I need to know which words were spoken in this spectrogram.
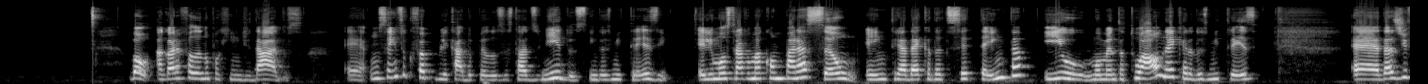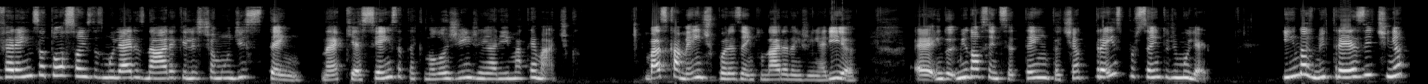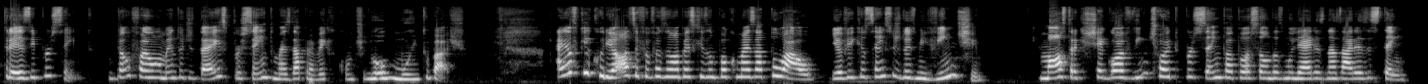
Bom, agora falando um pouquinho de dados, é, um censo que foi publicado pelos Estados Unidos em 2013 ele mostrava uma comparação entre a década de 70 e o momento atual, né, que era 2013, é, das diferentes atuações das mulheres na área que eles chamam de STEM, né, que é ciência, tecnologia, engenharia e matemática. Basicamente, por exemplo, na área da engenharia, é, em 1970 tinha 3% de mulher. E em 2013 tinha 13%. Então foi um aumento de 10%, mas dá para ver que continuou muito baixo. Aí eu fiquei curiosa e fui fazer uma pesquisa um pouco mais atual. E eu vi que o censo de 2020 mostra que chegou a 28% a atuação das mulheres nas áreas STEM.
